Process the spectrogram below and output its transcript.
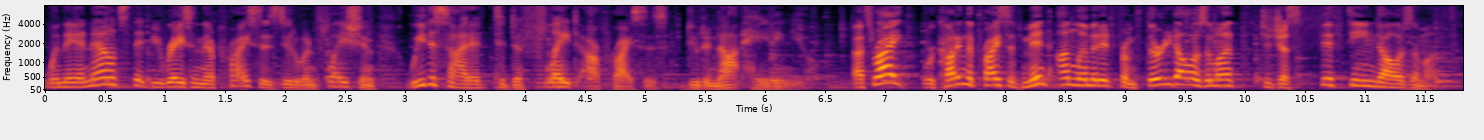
when they announced they'd be raising their prices due to inflation, we decided to deflate our prices due to not hating you. That's right. We're cutting the price of Mint Unlimited from $30 a month to just $15 a month.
